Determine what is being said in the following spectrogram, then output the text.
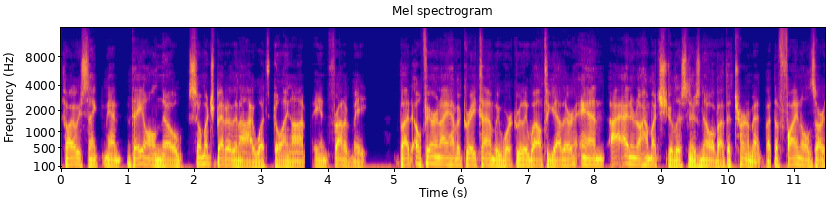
So I always think, man, they all know so much better than I what's going on in front of me. But Ophira and I have a great time. We work really well together. And I, I, don't know how much your listeners know about the tournament, but the finals are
